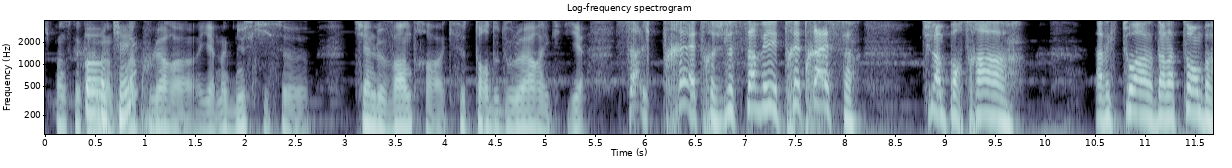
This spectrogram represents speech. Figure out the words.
Je pense que quand même, Ok. pour la couleur, euh, il y a Magnus qui se tient le ventre, euh, qui se tord de douleur et qui dit Sale traître, je le savais, traîtresse Tu l'emporteras avec toi dans la tombe.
